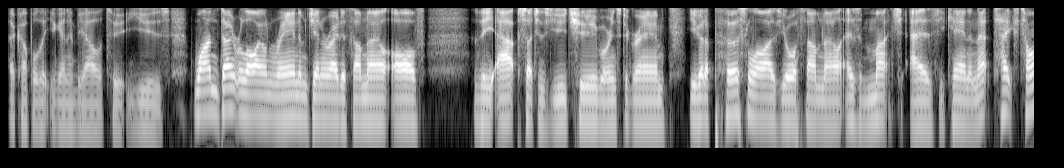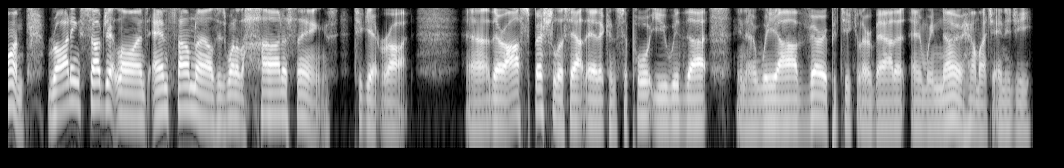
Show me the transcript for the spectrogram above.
a couple that you're going to be able to use. One, don't rely on random generated thumbnail of the apps such as YouTube or Instagram, You've got to personalize your thumbnail as much as you can, and that takes time. Writing subject lines and thumbnails is one of the hardest things to get right. Uh, there are specialists out there that can support you with that. You know, we are very particular about it and we know how much energy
